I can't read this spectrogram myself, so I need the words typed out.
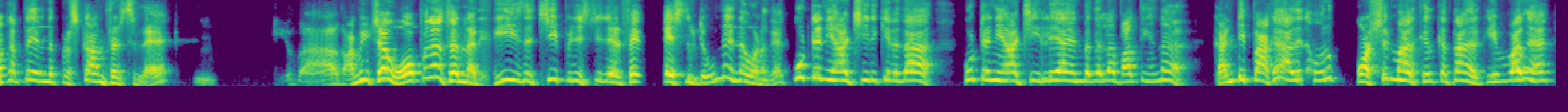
பக்கத்துல இருந்த பிரஸ் கான்ஃபரன்ஸ்ல. அமித்ஷா ஓப்பனா சொன்னாரு. The சீஃப் மினிஸ்டர் ஃபேஸ் இன்னும் என்ன வேணுங்க கூட்டணி ஆட்சி இருக்கிறதா? கூட்டணி ஆட்சி இல்லையா என்பதெல்லாம் பாத்தீங்கன்னா கண்டிப்பாக அதுல ஒரு கொஸ்டின் மார்க் இருக்கத்தான் இருக்கு. பாருங்க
